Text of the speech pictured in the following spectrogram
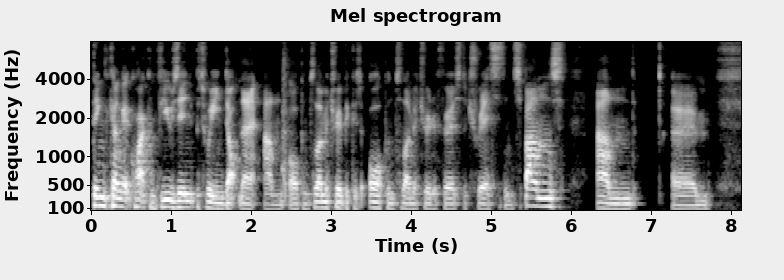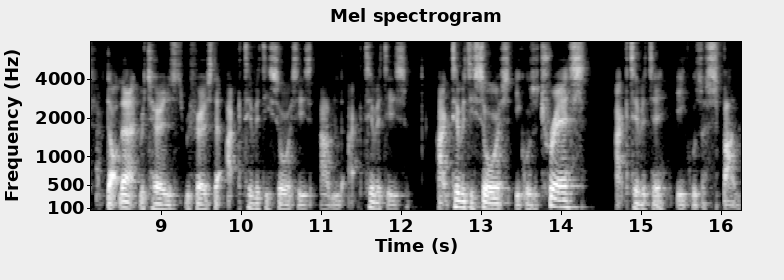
things can get quite confusing between .NET and OpenTelemetry because OpenTelemetry refers to traces and spans and um, .NET returns refers to activity sources and activities. Activity source equals a trace, activity equals a span.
